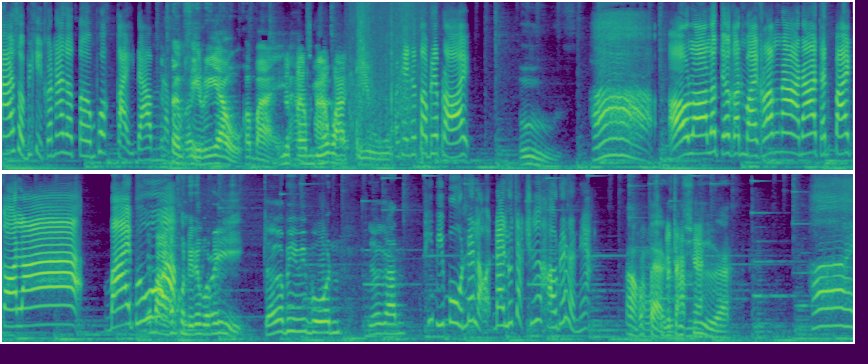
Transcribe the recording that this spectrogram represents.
นะ ส่วนพี่กิจก็น่าจะเติมพวกไก่ดำนะเติมซีเรียลเข้าไปจะเติมเนื้อวากิว โอเคฉันเติมเรียบร้อยอู้ฮ่าเอาล่ะแล้วเจอกันใหม่ครั้งหน้านะ ฉันไปก่อนละบายพวบ๊ายบายกครับคุณเดลิเวอรี่ เจอพี่วิบูลย์เจอกัน พี่บิบูลด้วยเหรอ ได้รู้จักชื่อเขาด้วยเหรอเนี่ย อ้าวเขาแปลกที่ชื่ออะเฮ้ย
